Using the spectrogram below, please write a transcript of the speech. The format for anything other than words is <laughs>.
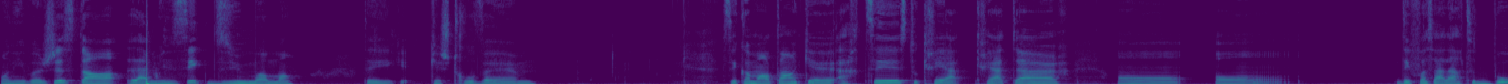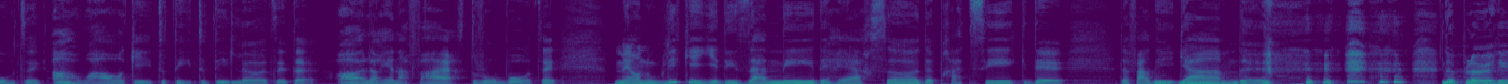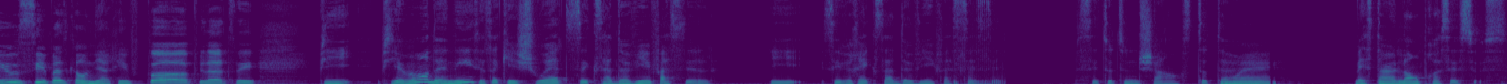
On y va juste dans la musique du moment. Tu sais, que, je trouve. Euh, c'est comme en tant qu'artiste ou créateur, on, Des fois, ça a l'air tout beau, tu sais. Oh, wow, OK, tout est, tout est là, tu sais. Oh, elle n'a rien à faire, c'est toujours beau, tu sais. Mais on oublie qu'il y a des années derrière ça, de pratique, de, de faire des mm-hmm. gammes, de, <laughs> de pleurer <laughs> aussi parce qu'on n'y arrive pas, puis là, tu sais. Puis puis à un moment donné, c'est ça qui est chouette, c'est que ça devient facile. Et c'est vrai que ça devient facile. C'est toute une chance, tout un... Ouais. Mais c'est un long processus.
